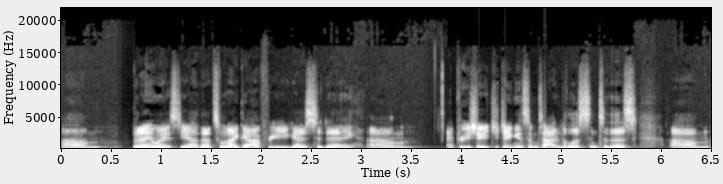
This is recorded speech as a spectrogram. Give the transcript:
Um, but anyways, yeah, that's what I got for you guys today. Um, I appreciate you taking some time to listen to this. Um,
